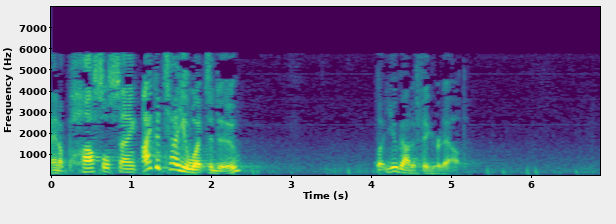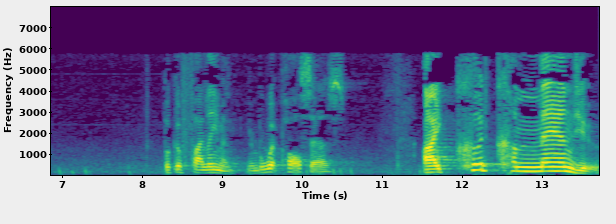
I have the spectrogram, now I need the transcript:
an apostle saying, I could tell you what to do, but you got to figure it out? Book of Philemon. Remember what Paul says? I could command you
